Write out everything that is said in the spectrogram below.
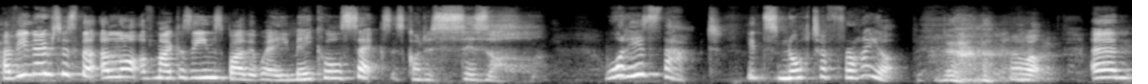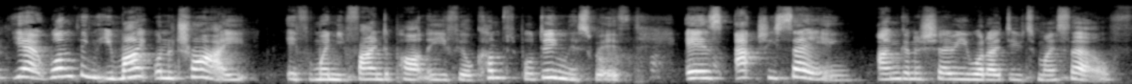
Have you noticed that a lot of magazines, by the way, make all sex? It's got a sizzle. What is that? It's not a fry up. oh well. Um, yeah, one thing that you might want to try, if and when you find a partner you feel comfortable doing this with, is actually saying, "I'm going to show you what I do to myself."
